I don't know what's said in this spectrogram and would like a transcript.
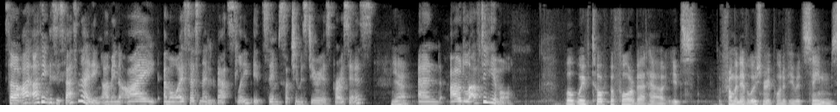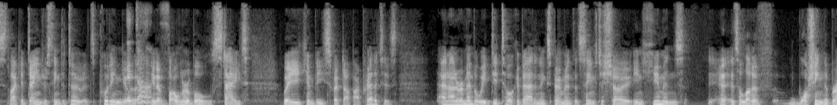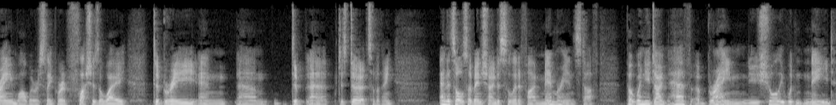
So I, I think this is fascinating. I mean, I am always fascinated about sleep. It seems such a mysterious process, Yeah. and I would love to hear more. Well, we've talked before about how it's, from an evolutionary point of view, it seems like a dangerous thing to do. It's putting you It in a vulnerable state where you can be swept up by predators. And I remember we did talk about an experiment that seems to show in humans it's a lot of washing the brain while we're asleep, where it flushes away debris and um, di- uh, just dirt, sort of thing. And it's also been shown to solidify memory and stuff. But when you don't have a brain, you surely wouldn't need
